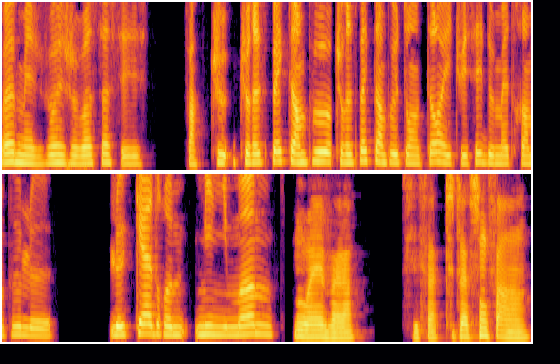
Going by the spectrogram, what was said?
Ouais, mais je vois, je vois ça. C'est, enfin, tu, tu respectes un peu, tu respectes un peu ton temps et tu essayes de mettre un peu le le cadre minimum. Ouais, voilà, c'est ça. De toute façon, enfin,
